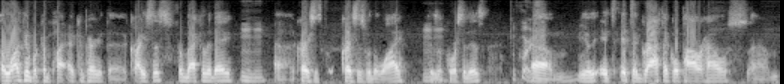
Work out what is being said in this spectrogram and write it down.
a lot of people are compi- comparing it to Crysis from back in the day. hmm Uh, Crysis, Crysis with a Y, because of course it is. Of course. Um, you know, it's it's a graphical powerhouse. Um,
